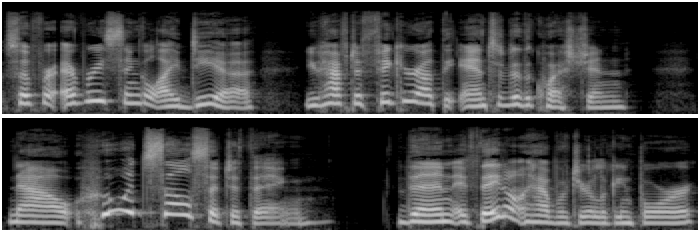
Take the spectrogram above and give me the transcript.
So, for every single idea, you have to figure out the answer to the question now, who would sell such a thing? Then, if they don't have what you're looking for,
